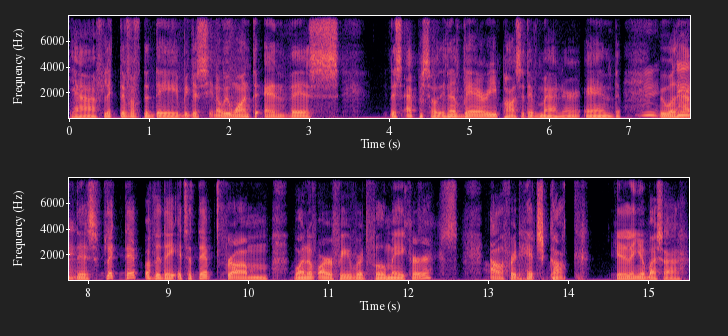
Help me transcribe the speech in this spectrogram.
Yeah, flick tip of the day because you know we want to end this this episode in a very positive manner and we will have this flick tip of the day. It's a tip from one of our favorite filmmakers, Alfred Hitchcock. Kilala niyo ba siya?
